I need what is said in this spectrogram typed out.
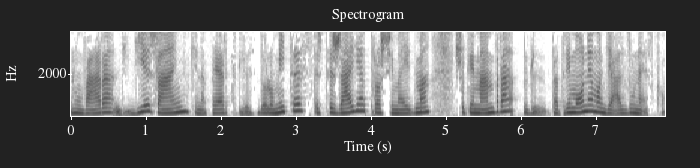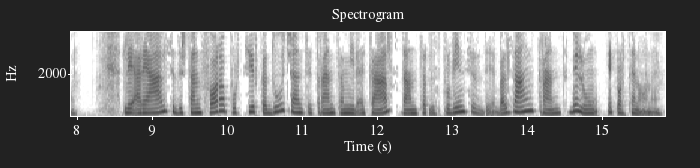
non vara di 10 anni che ne aperto le Dolomites festeggiaia prossima edma ciò che membra del patrimonio mondiale d'UNESCO. Le areali si stanno fuori per circa 230.000 ettari dentro le province di Balzan, Trent, Belun e Portenone.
